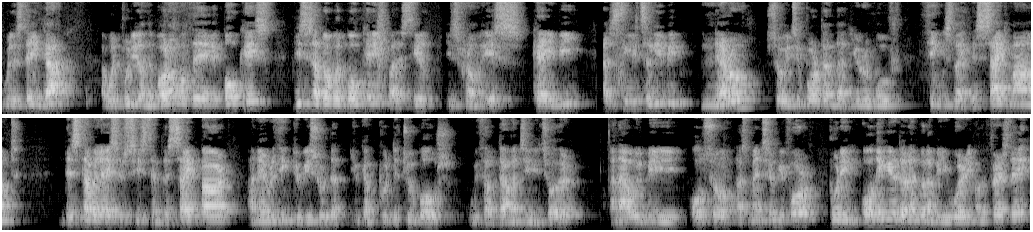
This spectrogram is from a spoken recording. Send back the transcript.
will stay in camp. I will put it on the bottom of the bow case this is a double bow case, but still is from SKB. And still it's a little bit narrow, so it's important that you remove things like the side mount, the stabilizer system, the sidebar, and everything to be sure that you can put the two bows without damaging each other. And I will be also, as mentioned before, putting all the gear that I'm going to be wearing on the first day,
